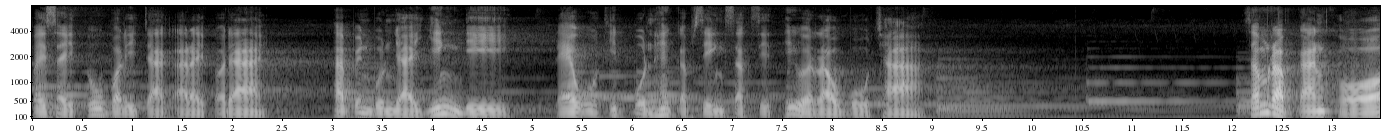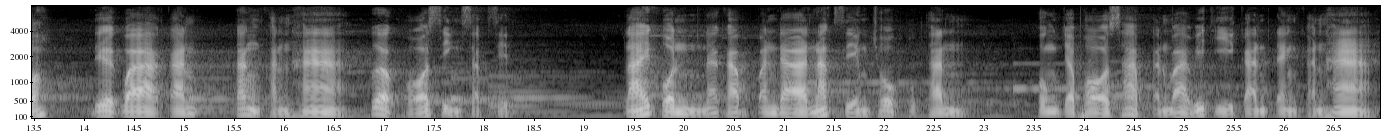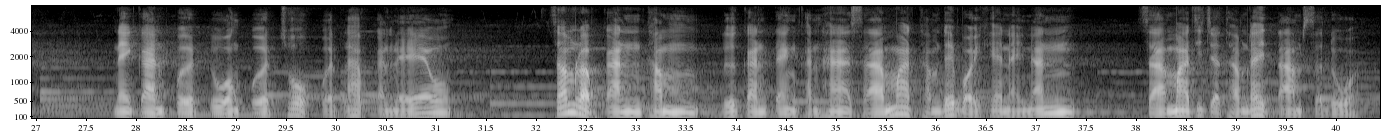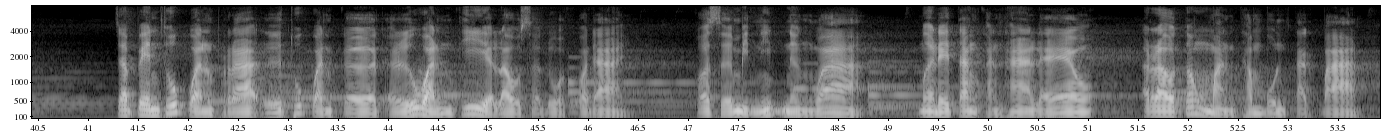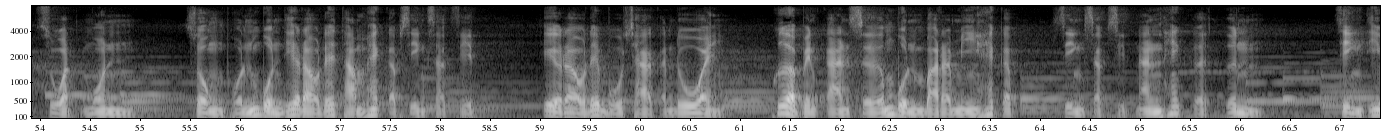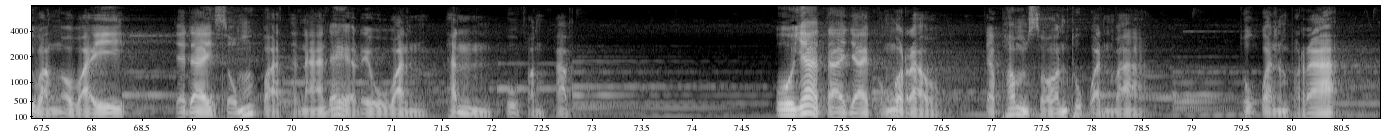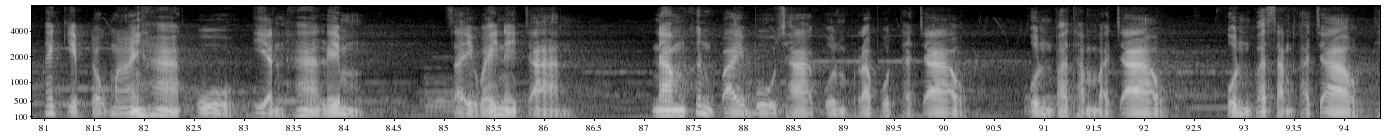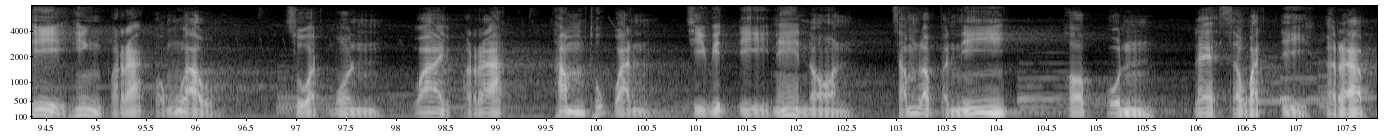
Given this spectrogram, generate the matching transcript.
ไปใส่ตู้บริจาคอะไรก็ได้ ถ้าเป็นบุญใหญ่ยิ่งดี แล้วอุทิศบุญให้กับสิ่งศักดิ์สิทธิ์ที่เราบูชาสำหรับการขอ เรียกว่าการตั้งขันห้าเพื่อขอสิ่งศักดิ์สิทธิ์ หลายคนนะครับบรรดานักเสี่ยงโชคทุกท่าน คงจะพอทราบกันว่าวิธีการแต่งขันห้าในการเปิดดวงเปิดโชคเปิดลาบกันแล้วสำหรับการทำหรือการแต่งขันห้าสามารถทำได้บ่อยแค่ไหนนั้น สามารถที่จะทำได้ตามสะดวก จะเป็นทุกวันพระหรือทุกวันเกิดหรือวันที่เราสะดวกก็ได้ ขอเสริมอีกนิดหนึ่งว่า เมื่อได้ตั้งขันห้าแล้ว เราต้องหมั่นทำบุญตักบาตรสวดมนต์ส่งผลบุญที่เราได้ทำให้กับสิ่งศักดิ์สิทธิ์ ที่เราได้บูชากันด้วย เพื่อเป็นการเสริมบุญบารมีให้กับสิ่งศักดิ์สิทธิ์นั้นให้เกิดขึ้น สิ่งที่หวังเอาไว้ จะได้สมปรารถนาได้เร็ววันท่านผู้ฟังครับ ปู่ย่าตายายของเราจะพ่ำสอนทุกวันว่า ทุกวันพระ ให้เก็บดอกไม้ห้าคู่เทียนห้าเล่ม ใส่ไว้ในจานนำขึ้นไปบูชาคุณพระพุทธเจ้า คุณพระธรรมเจ้า คุณพระสังฆเจ้าที่หิ้งพระของเรา สวดมนต์ไหว้พระทำทุกวันชีวิตดีแน่นอนสำหรับวันนี้ ขอบคุณและสวัสดีครับ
